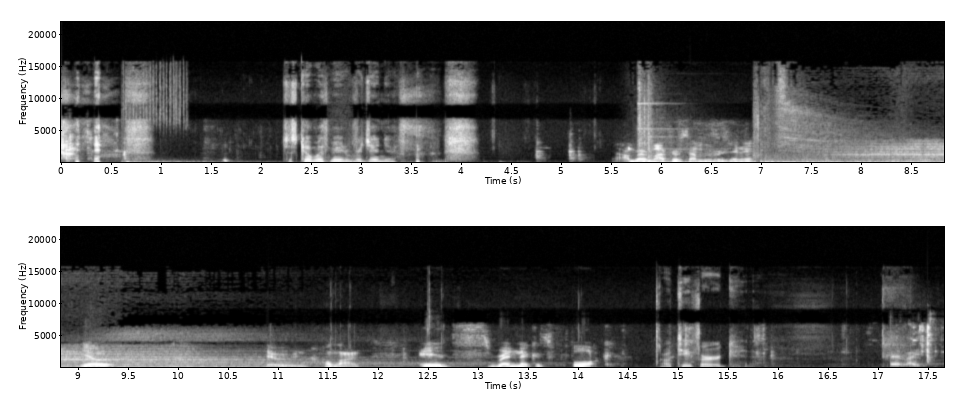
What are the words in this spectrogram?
Just come with me to Virginia. I remember my first time in Virginia. Yo, dude, hold on. It's redneck as fuck. Oh, T-Ferg. Eh, like,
